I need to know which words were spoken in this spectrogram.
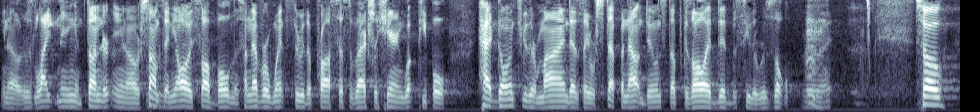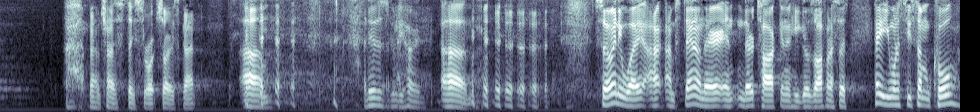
you know there was lightning and thunder, you know, or something. You always saw boldness. I never went through the process of actually hearing what people had going through their mind as they were stepping out and doing stuff, because all I did was see the result. Right. So, man, I'm trying to stay short. Sorry, Scott. Um, I knew this was going to be hard. Um, so anyway, I, am standing there and they're talking, and he goes off, and I said, "Hey, you want to see something cool?"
